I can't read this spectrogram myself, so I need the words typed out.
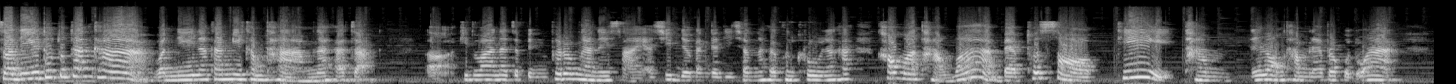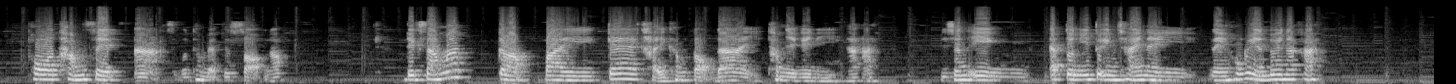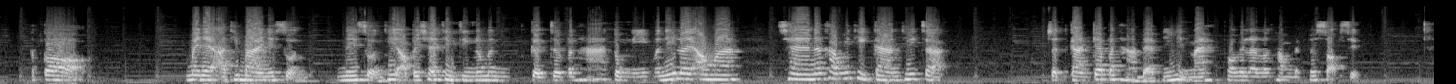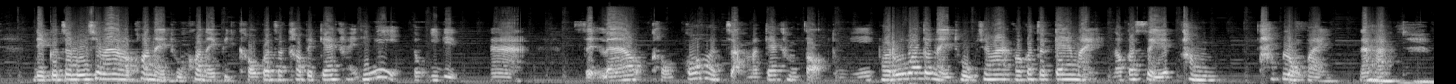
สวัสดีทุกทุกท่านค่ะ วันนี้นะคะมีคำถามนะคะจากคิดว่าน่าจะเป็นเพื่อนร่วมงานในสายอาชีพเดียวกันกับดิฉันนะคะคุณครูนะคะ เข้ามาถามว่าแบบทดสอบที่ทำได้ลองทำแล้วปรากฏว่า พอทำเสร็จอ่าสมมติทำแบบทดสอบเนาะเด็กสามารถกลับไปแก้ไขคำตอบได้ทำยังไงดีนะคะดิฉันเองแอปตัวนี้ตัวเองใช้ในในห้องเรียนด้วยนะคะ แล้วก็ ไม่ได้อธิบายในส่วนในส่วนที่เอาไปใช้จริง ๆ แล้วมันเกิดเจอปัญหาตรงนี้ วันนี้เลยเอามาแชร์นะคะวิธีการที่จะจัดการแก้ปัญหาแบบนี้เห็นไหมพอเวลาเราทำแบบทดสอบเสร็จ เด็กก็จะรู้ใช่ไหมว่าข้อไหนถูกข้อไหนผิดเขาก็จะเข้าไปแก้ไขที่นี่ตรง edit อ่าเสร็จแล้วเขาก็จะมาแก้คำตอบตรงนี้พอรู้ว่าตัวไหนถูกใช่ไหมเขาก็จะแก้ใหม่ แล้วก็เซฟทำทับลงไป นะคะ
